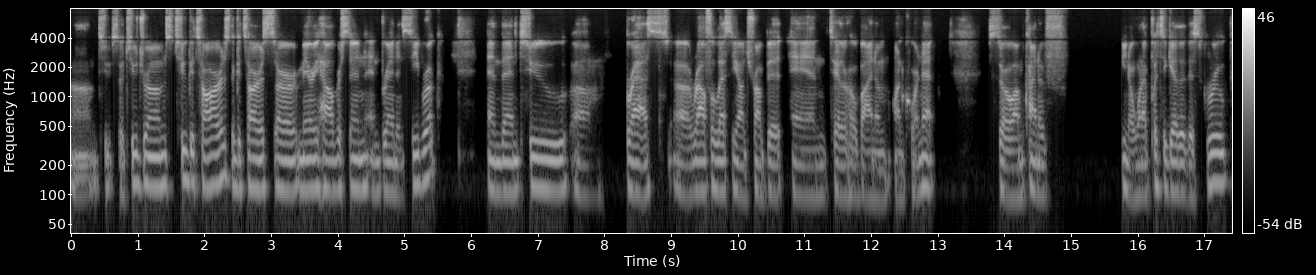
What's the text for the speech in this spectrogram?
Um, two, so two drums, two guitars. The guitarists are Mary Halvorson and Brandon Seabrook, and then two um, brass, uh, Ralph Alessi on trumpet and Taylor Ho Bynum on cornet. So I'm kind of, you know, when I put together this group,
